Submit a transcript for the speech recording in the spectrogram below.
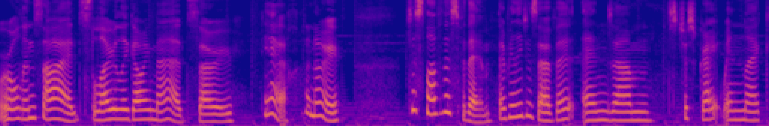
we're all inside, slowly going mad. So, yeah, I don't know. Just love this for them. They really deserve it. And um, it's just great when, like,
